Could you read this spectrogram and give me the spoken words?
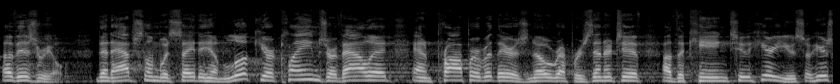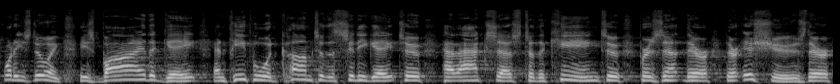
of Israel. Then Absalom would say to him, Look, your claims are valid and proper, but there is no representative of the king to hear you. So here's what he's doing. He's by the gate, and people would come to the city gate to have access to the king to present their, their issues, their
